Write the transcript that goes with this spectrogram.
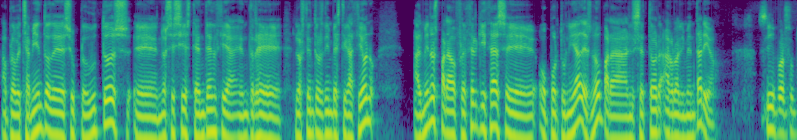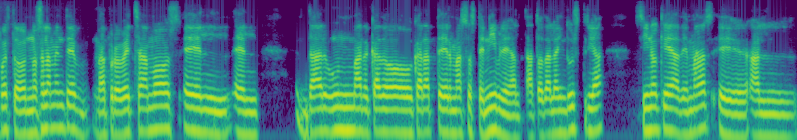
aprovechamiento de subproductos, eh, no sé si es tendencia entre los centros de investigación, al menos para ofrecer quizás eh, oportunidades ¿no? para el sector agroalimentario. Sí, por supuesto. No solamente aprovechamos el, dar un marcado carácter más sostenible a, toda la industria, sino que además, eh, al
